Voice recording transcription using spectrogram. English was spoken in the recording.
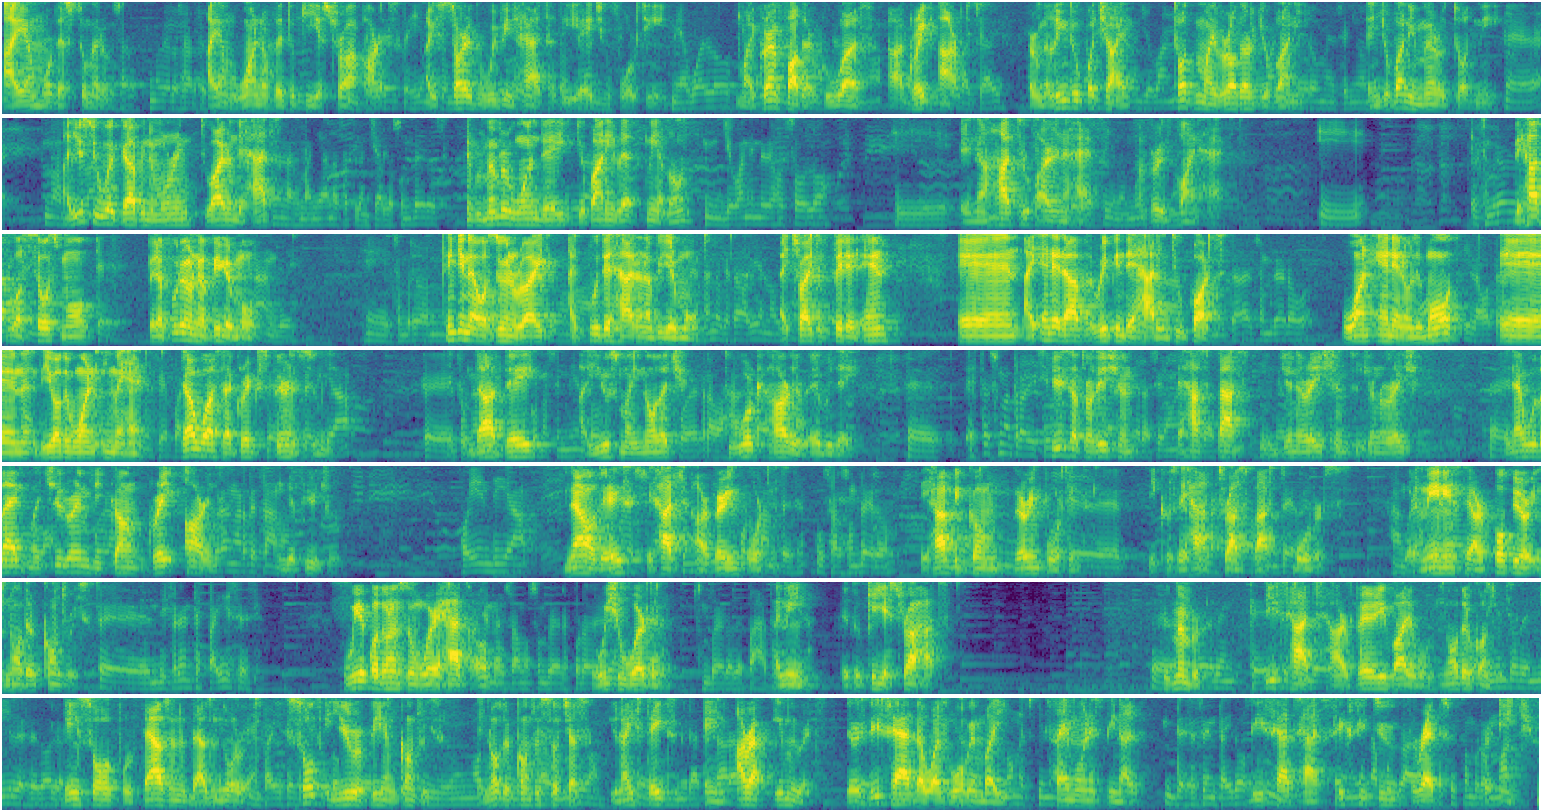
I am Modesto Mero. I am one of the Toquilla straw artists. I started weaving hats at the age of 14. My grandfather, who was a great artist, Ermelindo Pachay, taught my brother Giovanni, and Giovanni Mero taught me. I used to wake up in the morning to iron the hats. And remember one day Giovanni left me alone and I had to iron a hat, a very fine hat. The hat was so small, but I put it on a bigger mold. Thinking I was doing right, I put the hat on a bigger mold. I tried to fit it in, and I ended up ripping the hat in two parts. One ended on the mold, and the other one in my hand. That was a great experience to me. And from that day, I used my knowledge to work harder every day. This is a tradition that has passed from generation to generation, and I would like my children become great artists in the future. Nowadays, the hats are very important. They have become very important because they have trespassed borders. What I mean is they are popular in other countries. We Ecuadorians don't wear hats often. We should wear them. I mean, the Toquilla straw hats. Remember, these hats are very valuable in other countries, being sold for thousands and thousands of dollars, sold in European countries, in other countries such as United States and Arab Emirates. There's this hat that was woven by Simon Espinel. This hat has 62 threads per inch.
